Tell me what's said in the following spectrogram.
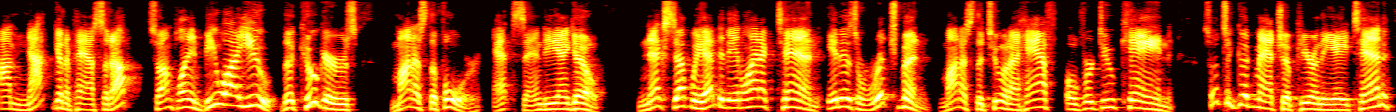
I'm not going to pass it up. So I'm playing BYU, the Cougars, minus the four at San Diego. Next up, we head to the Atlantic 10. It is Richmond minus the two and a half over Duquesne. So it's a good matchup here in the A10.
